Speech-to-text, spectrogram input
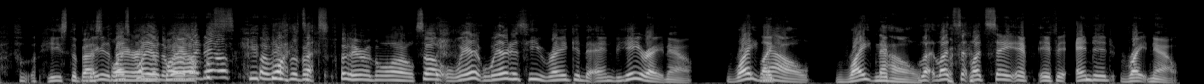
He's the best the player, best player in in the, the world right now? He's the best player in the world. So where where does he rank in the NBA right now? Right Like- now, right now, Let, let's let's say if if it ended right now,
